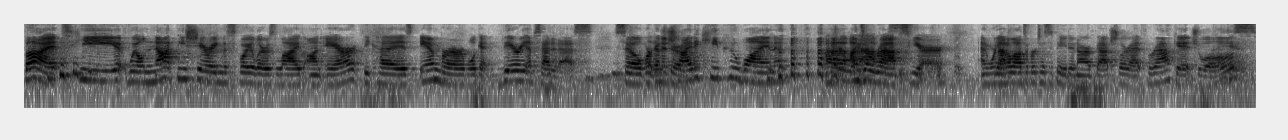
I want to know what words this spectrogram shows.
But he will not be sharing the spoilers live on air because Amber will get very upset at us. So we're That going is to true. try to keep who won uh, under wraps here. And we're not allowed to participate in our Bachelorette bracket, Jules.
